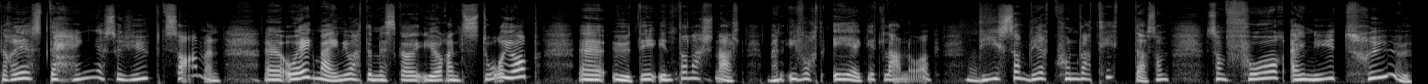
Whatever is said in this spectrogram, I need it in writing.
det, er, det henger så djupt sammen. Eh, og jeg mener jo at vi skal gjøre en stor jobb eh, ute i internasjonalt, men i vårt eget land òg. De som blir konvertitter, som, som får en ny tru.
